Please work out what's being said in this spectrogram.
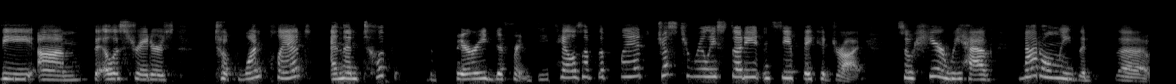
the, um, the illustrators took one plant and then took the very different details of the plant just to really study it and see if they could draw it. So here we have not only the, the,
